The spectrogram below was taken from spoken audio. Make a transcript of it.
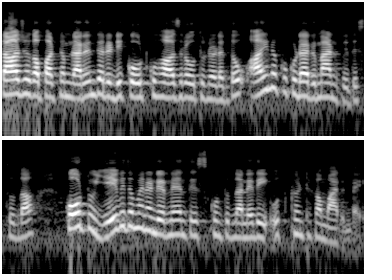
తాజాగా పట్నం నరేందర్ రెడ్డి కోర్టుకు హాజరవుతుండటంతో ఆయనకు కూడా రిమాండ్ విధిస్తుందా కోర్టు ఏ విధమైన నిర్ణయం తీసుకుంటుందనేది ఉత్కంఠగా మారింది.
